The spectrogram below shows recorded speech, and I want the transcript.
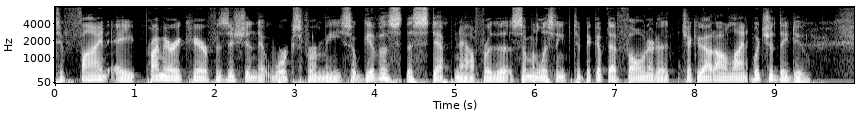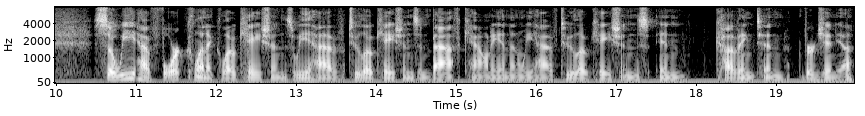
to find a primary care physician that works for me? So give us the step now for the someone listening to pick up that phone or to check you out online. What should they do? So we have four clinic locations. We have two locations in Bath County, and then we have two locations in Covington, Virginia.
